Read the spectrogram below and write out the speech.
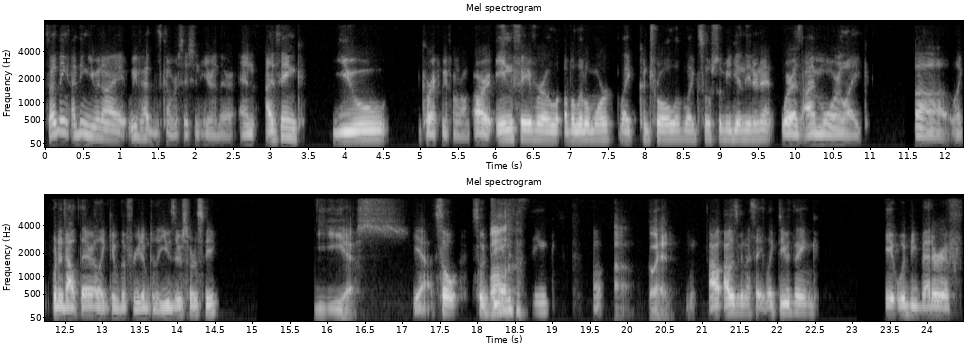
So I think I think you and I we've had this conversation here and there, and I think you correct me if I'm wrong are in favor of, of a little more like control of like social media and the internet, whereas I'm more like uh like put it out there, like give the freedom to the users, so to speak. Yes. Yeah. So so do Well- you think? Uh, go ahead. I, I was gonna say like, do you think it would be better if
